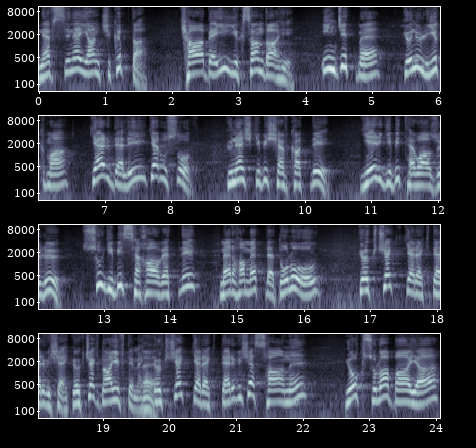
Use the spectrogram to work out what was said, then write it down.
Nefsine yan çıkıp da Kabe'yi yıksan dahi incitme, gönül yıkma, ger deli, ger uslu ol. Güneş gibi şefkatli, yer gibi tevazülü, su gibi sehavetli, merhametle dolu ol. Gökçek gerek dervişe, gökçek naif demek. Evet. Gökçek gerek dervişe sağını, yoksula baya,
